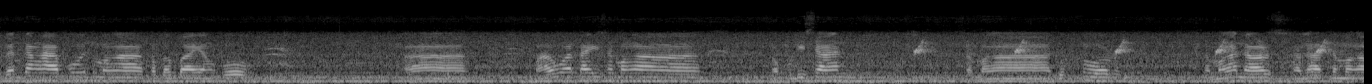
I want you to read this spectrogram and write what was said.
Magandang hapon mga kababayan ko. Ah, maawa tayo sa mga kapulisan, sa mga doktor, sa mga nurse, sa lahat ng mga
